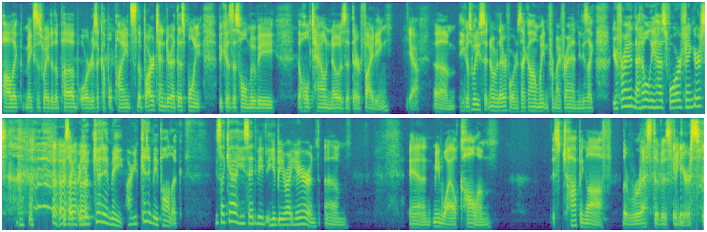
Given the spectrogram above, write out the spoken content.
Pollock makes his way to the pub, orders a couple pints. The bartender at this point, because this whole movie, the whole town knows that they're fighting. yeah. Um, he goes, "What are you sitting over there for?" And he's like, "Oh, I'm waiting for my friend." And he's like, "Your friend that only has four fingers?" He's like, "Are you kidding me? Are you kidding me, Pollock?" He's like, "Yeah." He said he'd be, he'd be right here, and um, and meanwhile, Colum is chopping off the rest of his fingers.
